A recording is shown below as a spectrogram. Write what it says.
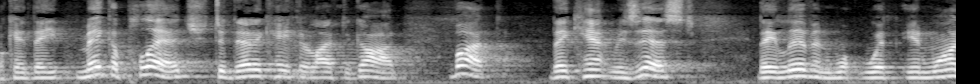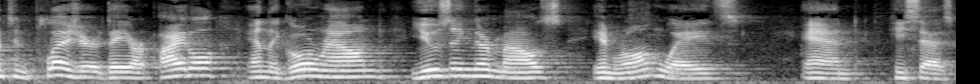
Okay, they make a pledge to dedicate their life to God, but they can't resist. They live in, with, in wanton pleasure. They are idle and they go around using their mouths in wrong ways. And he says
